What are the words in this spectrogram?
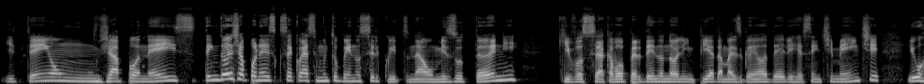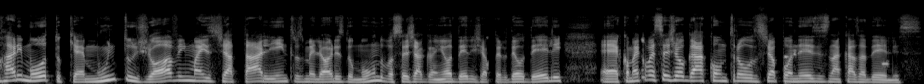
E tem um japonês. Tem dois japoneses que você conhece muito bem no circuito, né? O Mizutani, que você acabou perdendo na Olimpíada, mas ganhou dele recentemente, e o Harimoto, que é muito jovem, mas já está ali entre os melhores do mundo. Você já ganhou dele, já perdeu dele. É, como é que vai ser jogar contra os japoneses na casa deles?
